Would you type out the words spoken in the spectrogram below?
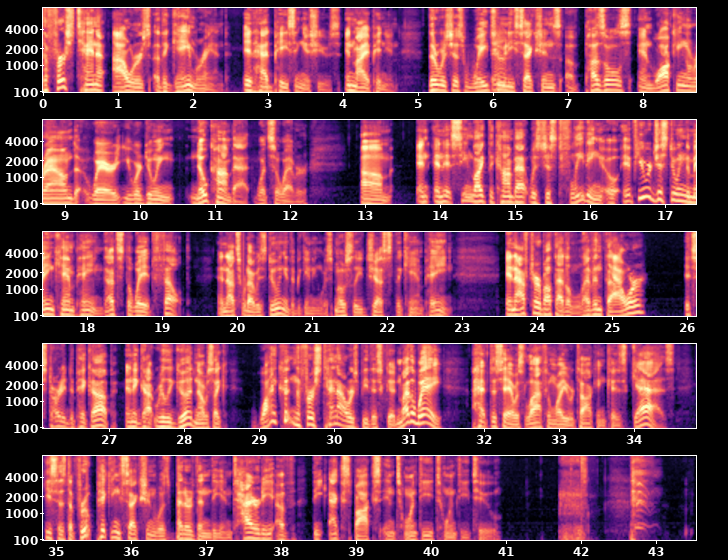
The first 10 hours of the game ran, it had pacing issues, in my opinion. There was just way too Yeah. many sections of puzzles and walking around where you were doing no combat whatsoever. Um, and, and it seemed like the combat was just fleeting. Oh, If you were just doing the main campaign, that's the way it felt. And that's what I was doing at the beginning was mostly just the campaign. And after about that 11th hour, it started to pick up and it got really good. And I was like, why couldn't the first 10 hours be this good? And by the way, I have to say, I was laughing while you were talking because Gaz, he says the fruit picking section was better than the entirety of the Xbox in 2022.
